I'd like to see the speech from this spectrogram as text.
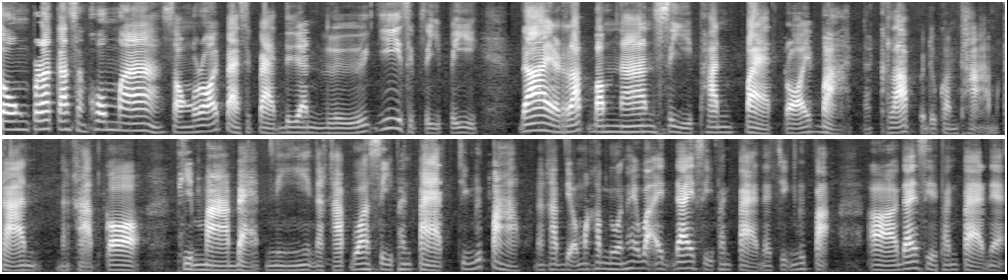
ส่งประกันสังคมมา 288 เดือนหรือ 24 ปี ได้รับบำนาญ 4,800 บาทนะครับ ไปดูคำถามกันนะครับ ก็พิมพ์มาแบบนี้นะครับว่า 4,800 จริงหรือเปล่านะครับ เดี๋ยวมาคำนวณให้ว่าไอ้ได้ 4,800เนี่ยจริงหรือเปล่าอ่าได้ 4,800 เนี่ย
